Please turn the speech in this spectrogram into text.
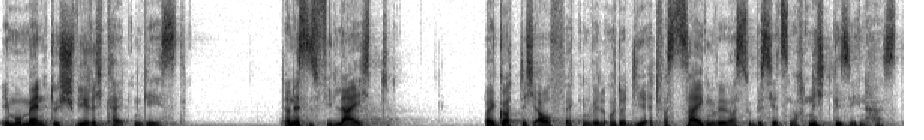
im Moment durch Schwierigkeiten gehst, dann ist es vielleicht, weil Gott dich aufwecken will oder dir etwas zeigen will, was du bis jetzt noch nicht gesehen hast.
